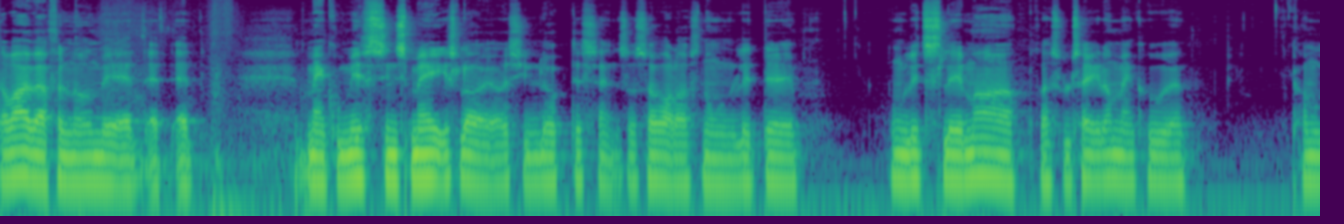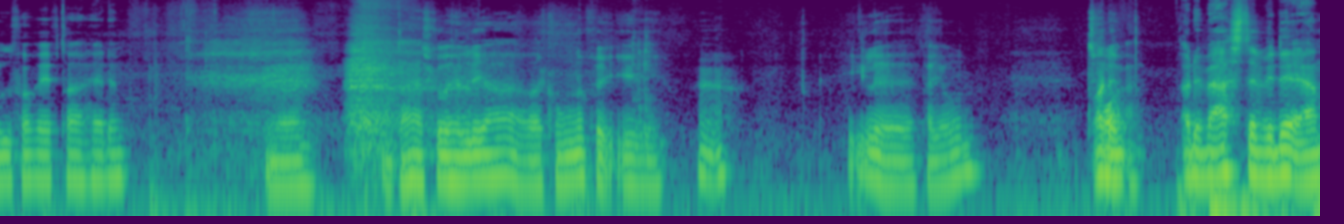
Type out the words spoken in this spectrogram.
der var i hvert fald noget med, at, at, at man kunne miste sin smagsløg og sin lugtesans, og så var der også nogle lidt, øh, nogle lidt slemmere resultater, man kunne øh, komme ud for efter at have det. Ja. Og der har jeg sgu været heldig. Jeg har været coronafri i Ja. hele perioden. Tror Og det- jeg. Og det værste ved det er,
